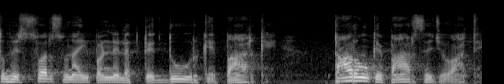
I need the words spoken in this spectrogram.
तुम्हें स्वर सुनाई पड़ने लगते दूर के पार के। तारों के पार से जो आते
